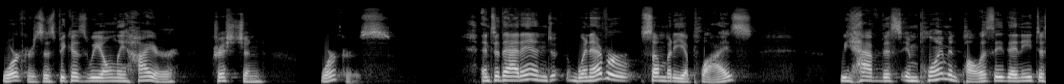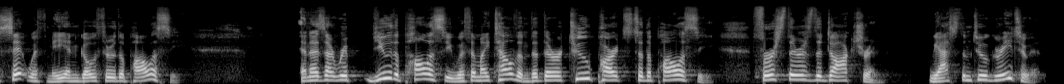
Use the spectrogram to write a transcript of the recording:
workers is because we only hire Christian workers. And to that end, whenever somebody applies, we have this employment policy. They need to sit with me and go through the policy. And as I review the policy with them, I tell them that there are two parts to the policy. First, there is the doctrine. We ask them to agree to it.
